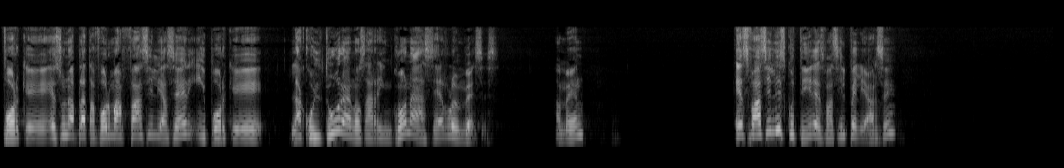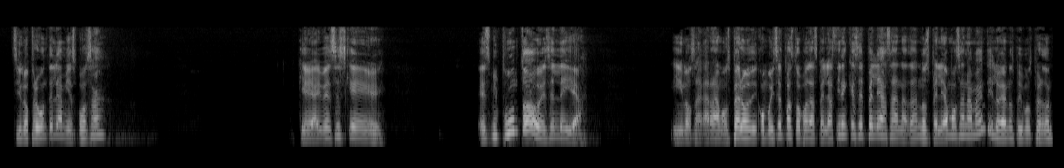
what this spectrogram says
Porque es una plataforma fácil de hacer y porque la cultura nos arrincona a hacerlo en veces. Amén. Es fácil discutir, es fácil pelearse. Si no, pregúntele a mi esposa, que hay veces que es mi punto o es el de ella. Y nos agarramos. Pero como dice el pastor, pues las peleas tienen que ser peleas sanas. Nos peleamos sanamente y luego ya nos pedimos perdón.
